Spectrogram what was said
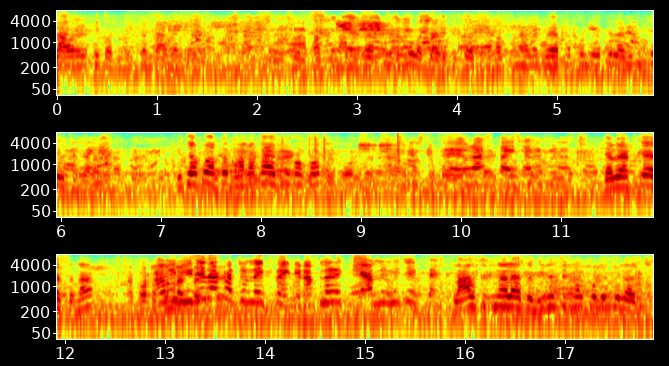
টাওয়ারের ঠিক অপোজিট পাশে আগাইগাঁও তাসকিন আহমেদ ভাই আপনি ধন্যবাদ লাইভে যুক্ত হচ্ছেন তাসকিন আহমেদ ভাই আপনার কোন জায়গাতে লাইভে যুক্ত হচ্ছেন জানাবেন কিন্তু আপু আপনার ধামাকা আসবে কখন? রাস্তায় যাবে পুরো রাস্তায়। যাবে আটকে আছে না? আমি নিজে দেখার জন্য এক্সাইটেড আপনারা কি? আমি নিজে এক্সাইটেড লাল সিগন্যাল আছে গ্রিন সিগন্যাল করলে চলে আসছে।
